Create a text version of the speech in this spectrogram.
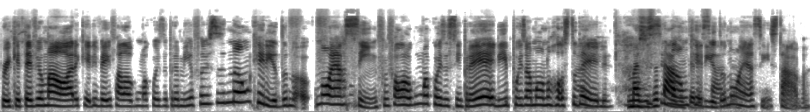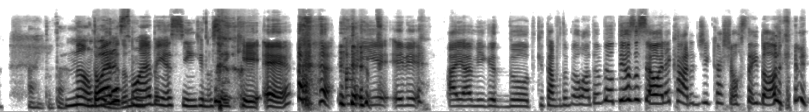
Porque teve uma hora que ele veio falar alguma coisa pra mim, eu falei assim, não, querido, não, não é assim. Fui falar alguma coisa assim pra ele e pus a mão no rosto dele. Mas você disse, tava não, querido, não é assim, estava. Ah, então tá. Não, Então era querido, não assim. é bem assim, que não sei o quê. É. Aí ele. Aí a amiga do que tava do meu lado, meu Deus do céu, olha a cara de cachorro sem dono que ele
